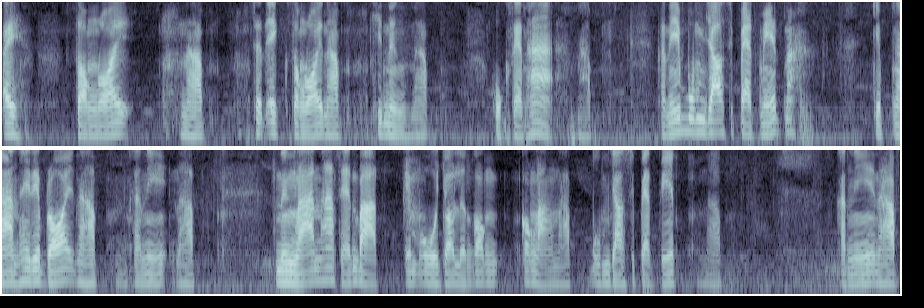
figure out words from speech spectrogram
ไอ้สองร้อยนะครับเซตเอ็กสองร้อยนะครับชิ้นหนึ่งนะครับหกแสนห้านะครับคันนี้บุมยาวสิบแปดเมตรนะเก็บงานให้เรียบร้อยนะครับคันนี้นะครับหนึ่งล้านห้าแสนบาท MO จอเหลืองกล้องกล้องหลังนะครับบุมยาวสิบแปดเมตรนะครับคันนี้นะครับ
